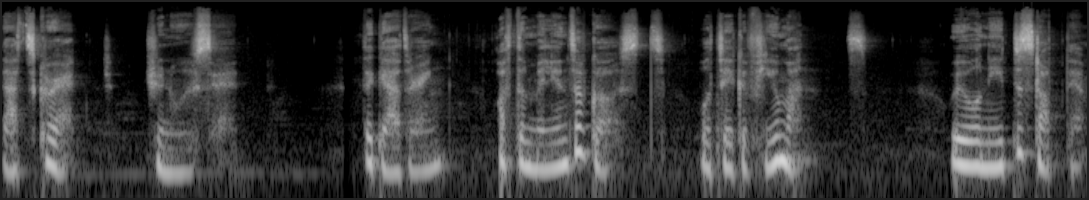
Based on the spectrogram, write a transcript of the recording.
That's correct, Junwu said. The gathering of the millions of ghosts will take a few months. We will need to stop them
